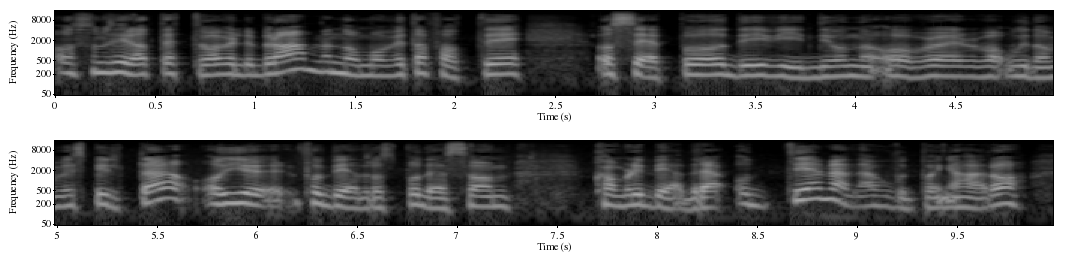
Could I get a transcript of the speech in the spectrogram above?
og som sier at dette var veldig bra, men nå må vi ta fatt i og se på de videoene over hvordan vi spilte, og gjør, forbedre oss på det som kan bli bedre. Og det mener jeg er hovedpoenget her òg.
